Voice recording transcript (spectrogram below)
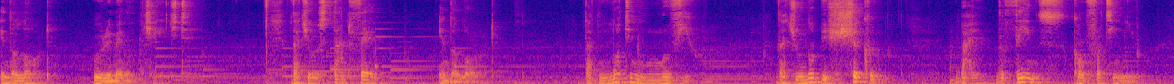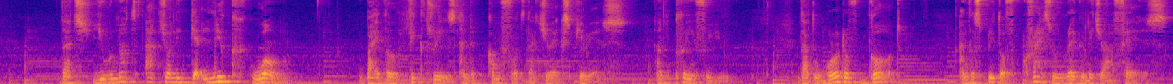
in the Lord will remain unchanged, that you will stand firm in the Lord, that nothing will move you that you will not be shaken by the things comforting you, that you will not actually get lukewarm by the victories and the comfort that you experience. I'm praying for you that the Word of God and the Spirit of Christ will regulate your affairs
